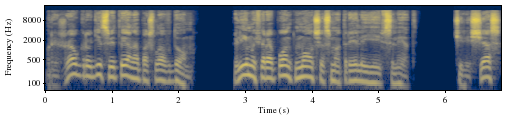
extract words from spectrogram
Прижав к груди цветы, она пошла в дом. Клим и Ферапонт молча смотрели ей вслед. Через час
